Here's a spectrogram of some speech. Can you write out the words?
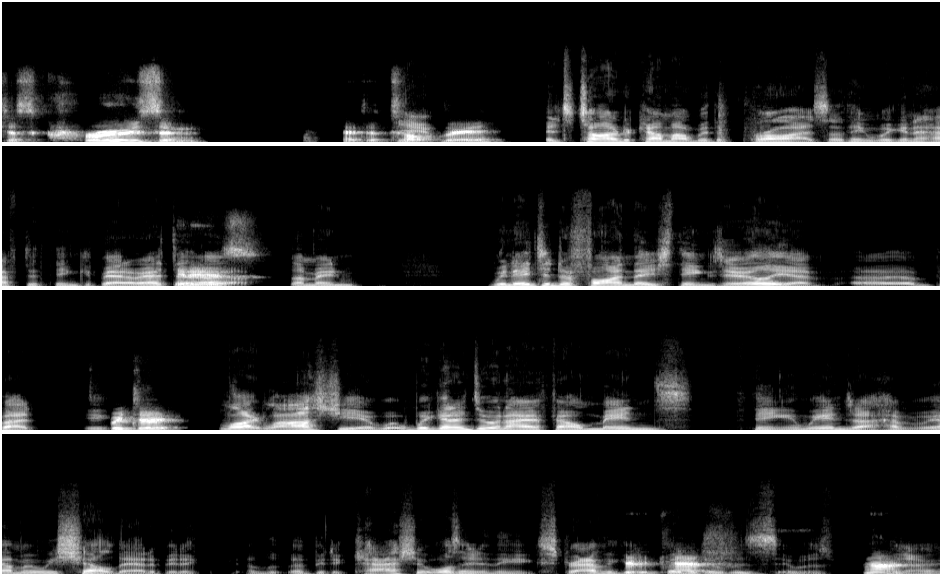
just cruising at the top there. It's time to come up with a prize. I think we're going to have to think about it. We have to, It I- I, mean, we need to define these things earlier, uh, but We do. like last year, we- we're going to do an AFL men's thing, and we ended up having. I mean, we shelled out a bit of a, a bit of cash. It wasn't anything extravagant, but it was. It was. No. You know,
